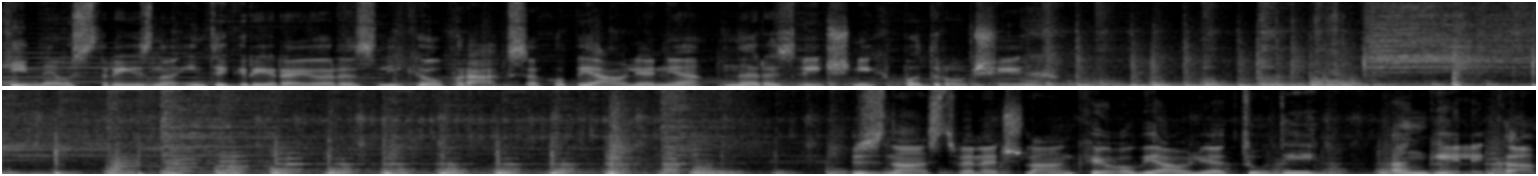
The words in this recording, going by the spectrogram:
ki neustrezno integrirajo razlike v praksah objavljanja na različnih področjih. Znanstvene članke objavlja tudi Angelika.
